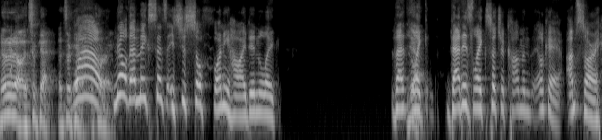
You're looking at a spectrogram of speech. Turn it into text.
No, no, no. It's okay. It's okay. It's wow no that makes sense it's just so funny how i didn't like that Yeah. like that is like such a common okay i'm sorry.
